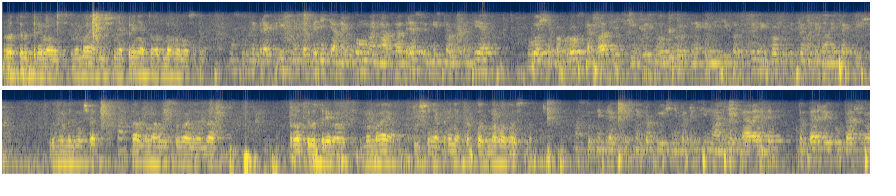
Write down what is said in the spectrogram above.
Проти утримались немає. Рішення прийнято одноголосно. Наступний проект рішення про прийняття нерухомого майна за адресою міста Олександрія, площа Покровська, 27. Висновок профільної комісії позитивний. Прошу підтримати даний проект рішення. Будемо визначати. Ставлю на голосування за. Проти утримались немає. Рішення прийнято одноголосно. Наступний проект рішення про включення потенційного об'єкта оренди до переліку першого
